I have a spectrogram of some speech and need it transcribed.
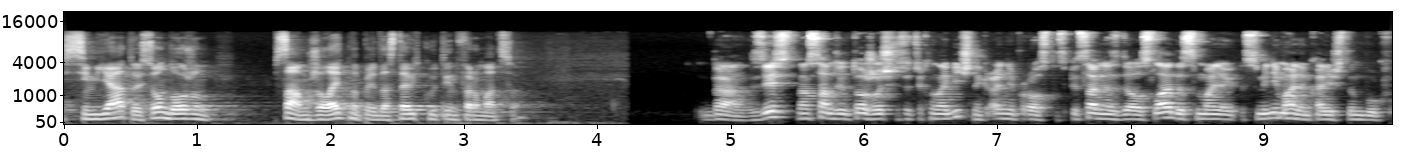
семья, то есть он должен сам желательно предоставить какую-то информацию. Да, здесь на самом деле тоже очень все технологично и крайне просто. Специально сделал слайды с, с минимальным количеством букв.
